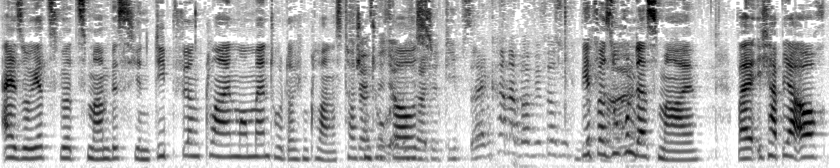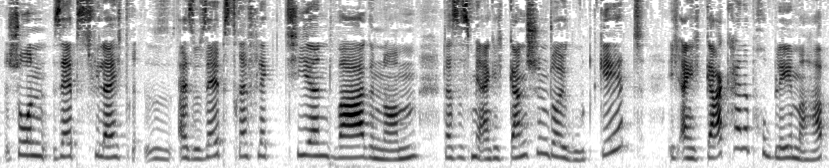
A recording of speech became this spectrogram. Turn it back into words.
also jetzt wird's mal ein bisschen deep für einen kleinen Moment. Holt euch ein kleines Ich weiß Taschentuch nicht, ob raus. ich heute deep sein kann, aber wir versuchen Wir das versuchen mal. das mal. Weil ich habe ja auch schon selbst vielleicht, also selbst reflektierend wahrgenommen, dass es mir eigentlich ganz schön doll gut geht. Ich eigentlich gar keine Probleme habe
